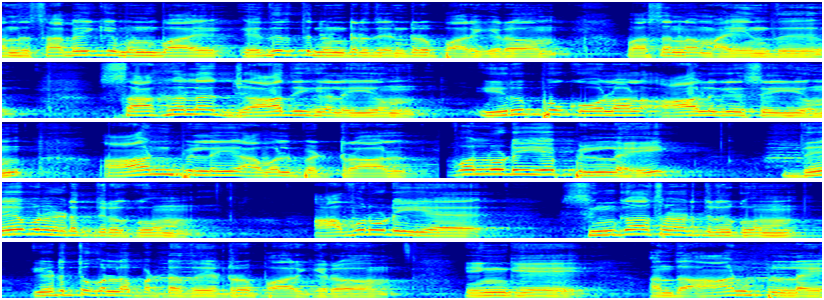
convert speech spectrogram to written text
அந்த சபைக்கு முன்பாய் எதிர்த்து நின்றது என்று பார்க்கிறோம். வசனம் ஐந்து. சகல ஜாதிகளையும் இருப்பு கோளால் ஆளுகை செய்யும் ஆண் பிள்ளை அவள் பெற்றால் அவளுடைய பிள்ளை தேவனிடத்திற்கும் அவருடைய சிங்காசனத்திற்கும் எடுத்துக்கொள்ளப்பட்டது என்று பார்க்கிறோம். இங்கே அந்த ஆண் பிள்ளை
